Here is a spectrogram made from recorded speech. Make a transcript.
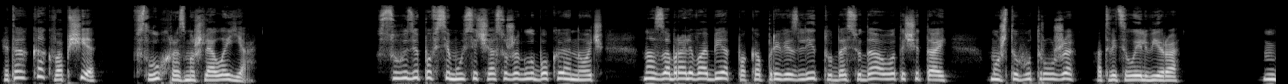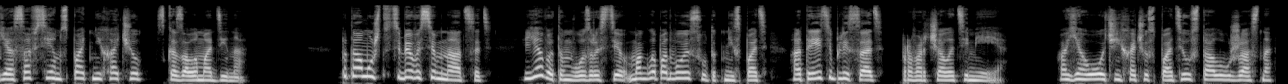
Это как вообще? Вслух размышляла я. Судя по всему, сейчас уже глубокая ночь. Нас забрали в обед, пока привезли туда-сюда, вот и считай. Может, и утро уже, ответила Эльвира. Я совсем спать не хочу, сказала Мадина. Потому что тебе восемнадцать. Я в этом возрасте могла по двое суток не спать, а третий плясать, проворчала Тимея. А я очень хочу спать и устала ужасно.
